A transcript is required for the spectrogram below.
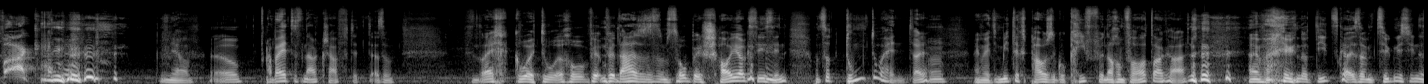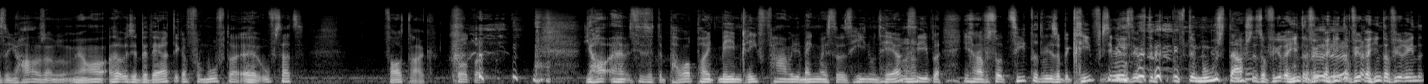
Fuck! ja. Ja. Aber er hat es noch geschafft. Also, sind recht gut durchgekommen. Für, für das, dass wir so bescheuert sind und so dumm tun haben. Weil, Wenn wir in der Mittagspause kiffen nach dem Vortrag haben, haben wir eine Notiz gehabt, also im Zeugnis hin, also, ja, also, ja, also die Bewertung vom Auftrag, äh, Aufsatz. Vortrag. Vortrag. Ja, äh, sie sollten PowerPoint mehr im Griff haben, weil manchmal ist so das Hin und Her mhm. war. Ich habe einfach so gezittert, weil ich so bekifft war, weil sie auf der, auf der Maustaste so Führer, hinter, Führer, hinter, Führer, hinter, Führer, hinter.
